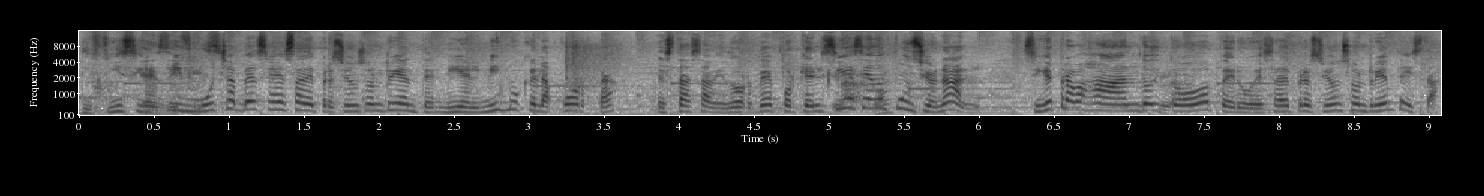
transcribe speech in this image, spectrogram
difícil. Y muchas veces esa depresión sonriente, ni el mismo que la aporta está sabedor de, porque él sigue siendo funcional, sigue trabajando y todo, pero esa depresión sonriente ahí está.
